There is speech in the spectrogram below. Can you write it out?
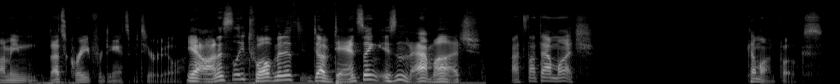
I mean, that's great for dance material. Yeah, honestly, 12 minutes of dancing isn't that much. That's not that much. Come on, folks.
